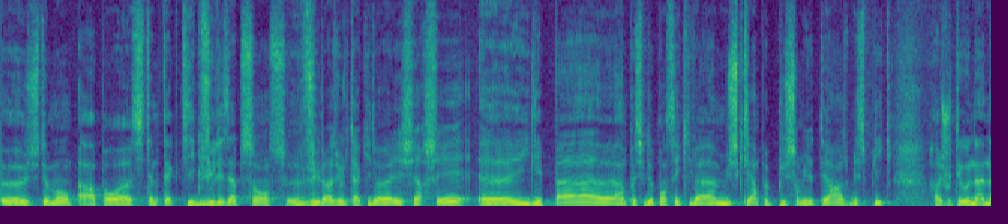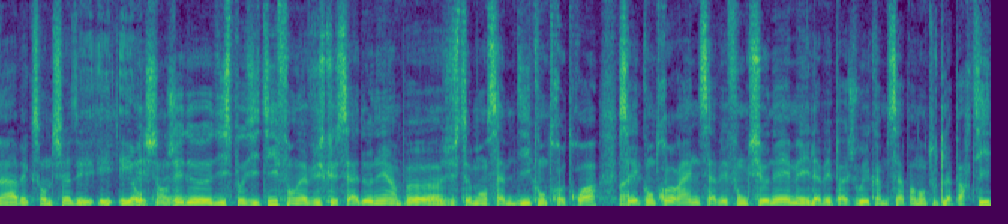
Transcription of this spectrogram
euh, justement par rapport au système tactique, vu les absences, vu le résultat qu'il doit aller chercher, euh, il n'est pas euh, impossible de penser qu'il va muscler un peu plus son milieu de terrain? Je m'explique. Rajouter Onana avec Sanchez et, et, et en- Et changer de dispositif, on a vu ce que ça a donné un peu justement samedi contre 3. C'est vrai que contre Rennes, ça avait fonctionné, mais il n'avait pas joué comme ça pendant toute la partie.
